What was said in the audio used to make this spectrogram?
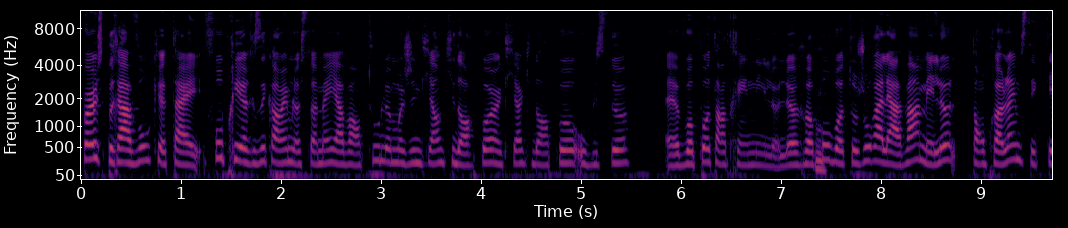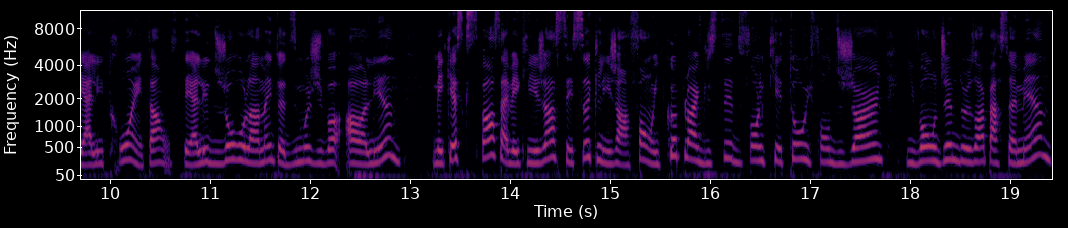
first, bravo que tu faut prioriser quand même le sommeil avant tout. Là, moi, j'ai une cliente qui dort pas, un client qui dort pas, oublie ça. Euh, va pas t'entraîner. là. Le repos Hmm. va toujours aller avant, mais là, ton problème, c'est que tu es allé trop intense. Tu es allé du jour au lendemain, tu as dit, moi, j'y vais all-in. Mais qu'est-ce qui se passe avec les gens? C'est ça que les gens font. Ils coupent leur glucides, ils font le keto, ils font du jeûne, ils vont au gym deux heures par semaine.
